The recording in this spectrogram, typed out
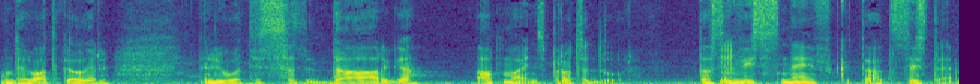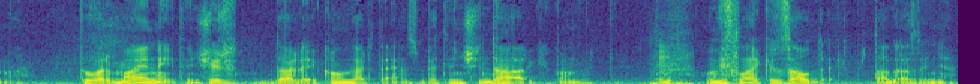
un tev atkal ir ļoti dārga apmaiņas procedūra. Tas ir mm. viss neefektivitātes sistēmā. Tu vari mainīt, viņš ir daļai konvertējams, bet viņš ir dārgi konvertējams. Mm. Un visu laiku ir zaudējumi tādā ziņā.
